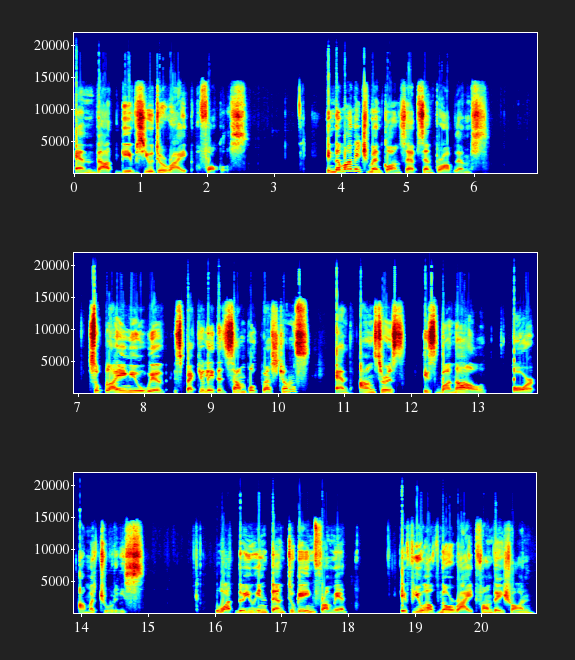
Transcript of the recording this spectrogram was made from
and that gives you the right focus. In the management concepts and problems, supplying you with speculated sample questions and answers is banal or amateuris. What do you intend to gain from it? If you have no right foundation,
